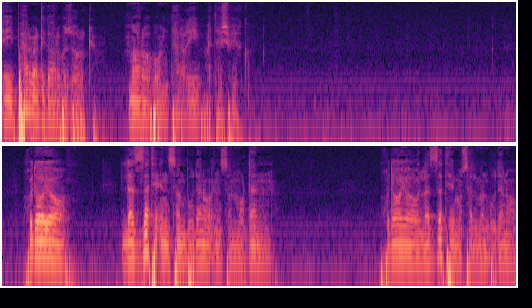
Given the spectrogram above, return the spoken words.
ای پروردگار بزرگ ما را به اون ترغیب و تشویق کن. خدایا لذت انسان بودن و انسان مردن. خدایا لذت مسلمان بودن و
